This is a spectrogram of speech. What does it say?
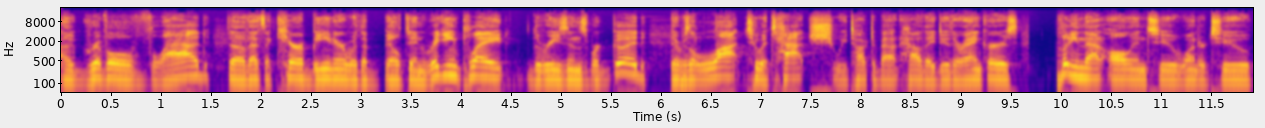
a Grivel Vlad. So that's a carabiner with a built in rigging plate. The reasons were good. There was a lot to attach. We talked about how they do their anchors. Putting that all into one or two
